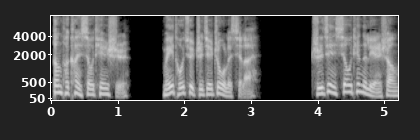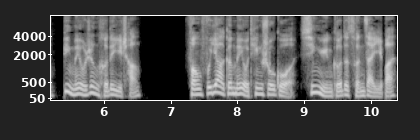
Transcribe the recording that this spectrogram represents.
当他看萧天时，眉头却直接皱了起来。只见萧天的脸上并没有任何的异常，仿佛压根没有听说过星陨阁的存在一般，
